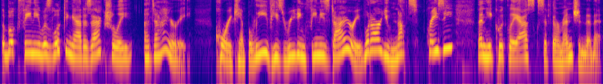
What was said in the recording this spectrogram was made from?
The book Feeny was looking at is actually a diary. Cory can't believe he's reading Feeny's diary. What are you, nuts? Crazy? Then he quickly asks if they're mentioned in it.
